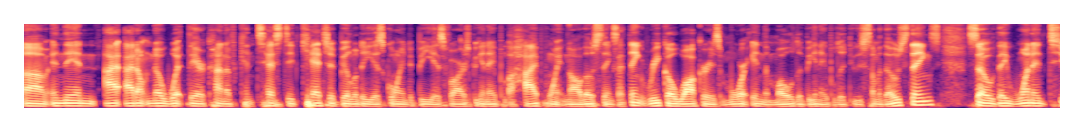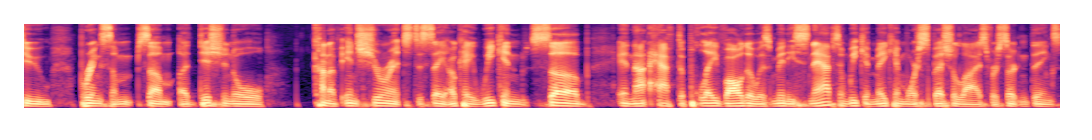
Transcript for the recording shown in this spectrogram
Um, and then I, I, don't know what their kind of contested catch ability is going to be as far as being able to high point and all those things. I think Rico Walker is more in the mold of being able to do some of those things. So they wanted to bring some some additional kind of insurance to say, okay, we can sub and not have to play Valdo as many snaps, and we can make him more specialized for certain things,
